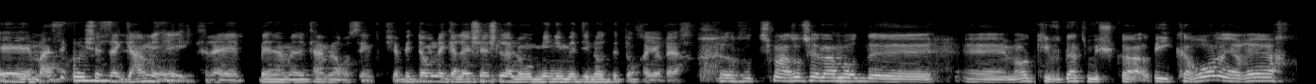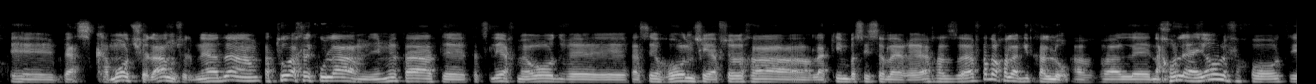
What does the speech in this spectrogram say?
אה, מה הסיכוי שזה גם יקרה בין האמריקאים לרוסים? שפתאום נגלה שיש לנו מיני מדינות בתוך הירח? תשמע, זאת שאלה מאוד, כבדת משקל. בעיקרון הירח אה, בהסכמות שלנו, של בני אדם, פתוח לכולם. אם אתה תצליח מאוד ותעשה הון שיאפשר לך להקים בסיס על הירח, אז אף אחד לא יכול להגיד לך לא. אבל אה, נכון להיום לפחות, אה,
